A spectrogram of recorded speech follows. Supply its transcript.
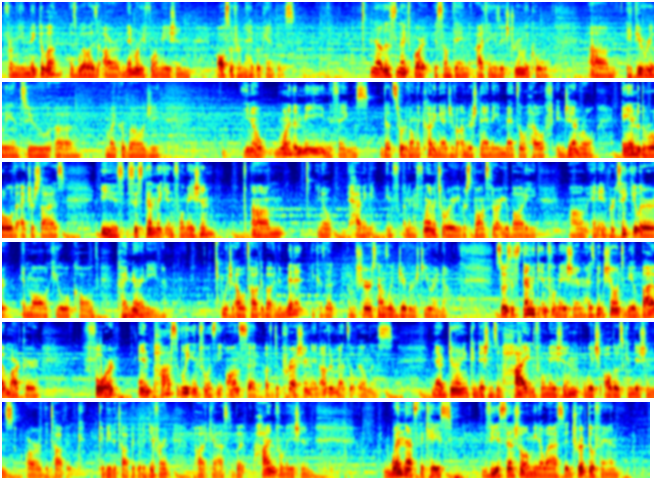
from the amygdala, as well as our memory formation, also from the hippocampus. Now, this next part is something I think is extremely cool. Um, if you're really into uh, microbiology, you know, one of the main things that's sort of on the cutting edge of understanding mental health in general and the role of exercise is systemic inflammation. Um, you know, having inf- an inflammatory response throughout your body, um, and in particular, a molecule called kynurenine, which I will talk about in a minute because that I'm sure sounds like gibberish to you right now. So, systemic inflammation has been shown to be a biomarker for and possibly influence the onset of depression and other mental illness. Now, during conditions of high inflammation, which all those conditions are the topic, could be the topic of a different podcast, but high inflammation, when that's the case, the essential amino acid tryptophan,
